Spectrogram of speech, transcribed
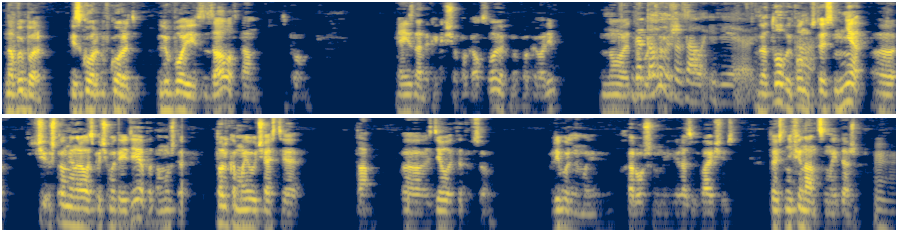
на выбор из гор- в городе. Любой из залов там, типа, я не знаю, на каких еще пока условиях мы поговорим. Но это будет Готовы хорошо. уже залы или... Готовый полностью. А. То есть мне, э, что мне нравилось, почему эта идея, потому что только мое участие там э, сделает это все прибыльным и хорошим и развивающимся. То есть не финансы мои даже. Мгм.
